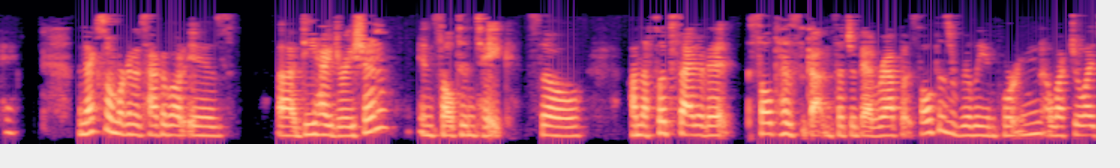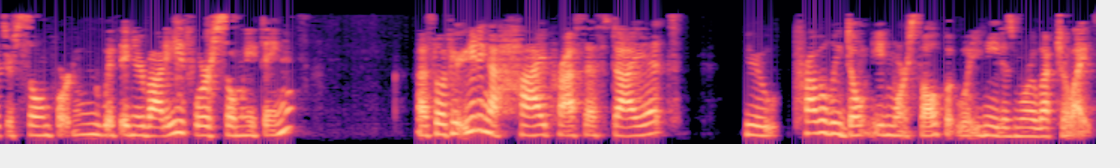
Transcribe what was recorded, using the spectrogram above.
Okay. The next one we're going to talk about is uh, dehydration and salt intake. So on the flip side of it, salt has gotten such a bad rap, but salt is really important. Electrolytes are so important within your body for so many things. Uh, so if you're eating a high processed diet, you probably don't need more salt, but what you need is more electrolytes.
